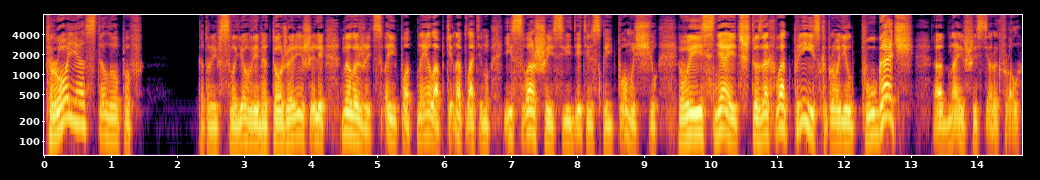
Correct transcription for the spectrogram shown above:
Трое остолопов — которые в свое время тоже решили наложить свои потные лапки на платину, и с вашей свидетельской помощью выясняет, что захват прииска проводил Пугач, одна из шестерок фрола.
